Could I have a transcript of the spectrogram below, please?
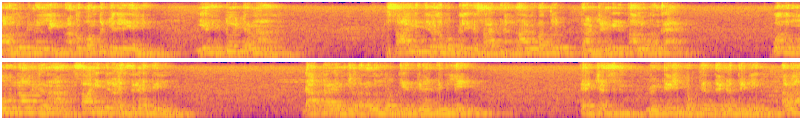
ತಾಲೂಕಿನಲ್ಲಿ ಅಥವಾ ಒಂದು ಜಿಲ್ಲೆಯಲ್ಲಿ ಎಷ್ಟು ಜನ ಸಾಹಿತಿಗಳು ಹುಟ್ಟಲಿಕ್ಕೆ ಸಾಧ್ಯ. ನಾವಿವತ್ತು ಚನ್ನಗಿರಿ ತಾಲೂಕು ಅಂದ್ರೆ ಒಂದು ಮೂರ್ನಾಲ್ಕು ಜನ ಸಾಹಿತಿಗಳ ಹೆಸರು ಹೇಳ್ತೀನಿ. ಡಾಕ್ಟರ್ ಎಂ ಚಂದ್ರನ ಮೂರ್ತಿ ಅಂತ ಹೇಳ್ತೀನಿ ಎಚ್ ಎಸ್ ವೆಂಕಟೇಶ್ ಮೂರ್ತಿ ಅಂತ ಹೇಳ್ತೀನಿ. ಅಲ್ವಾ?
